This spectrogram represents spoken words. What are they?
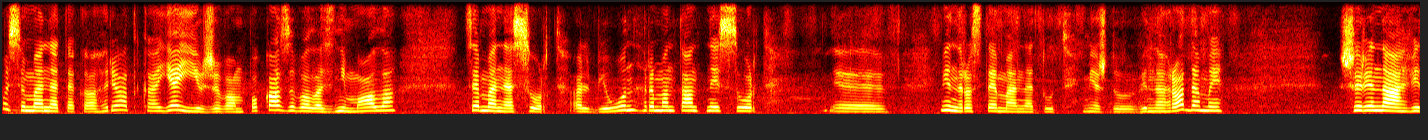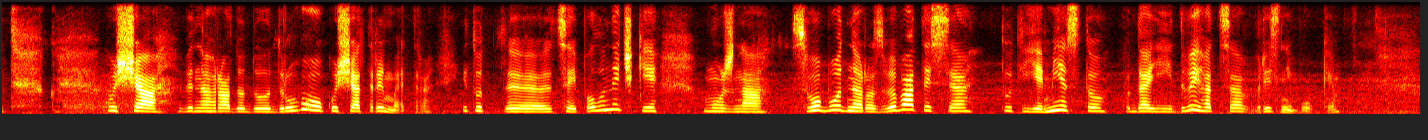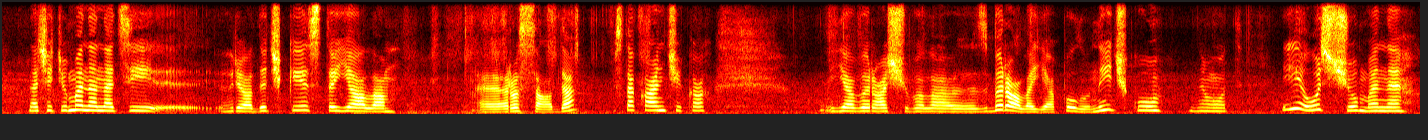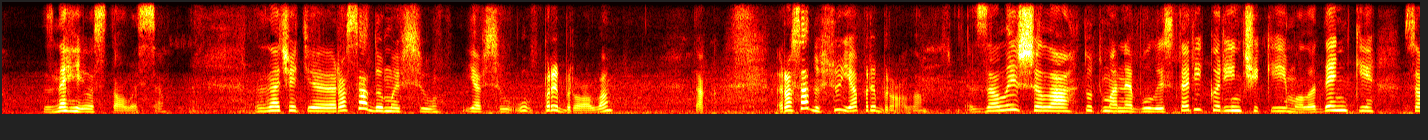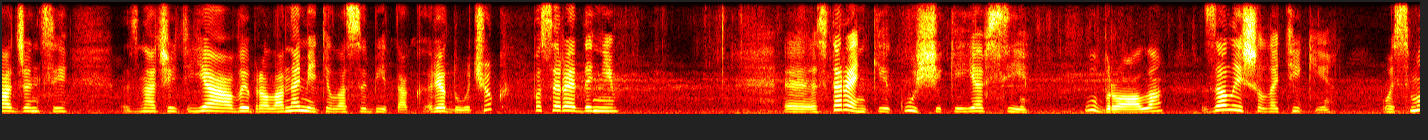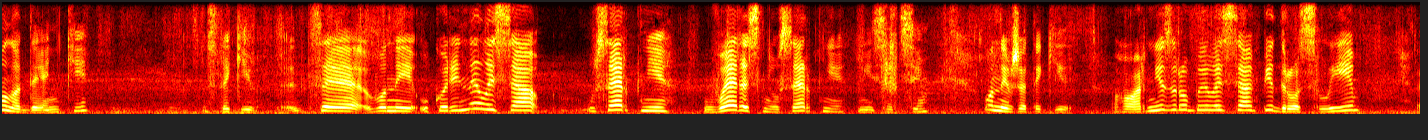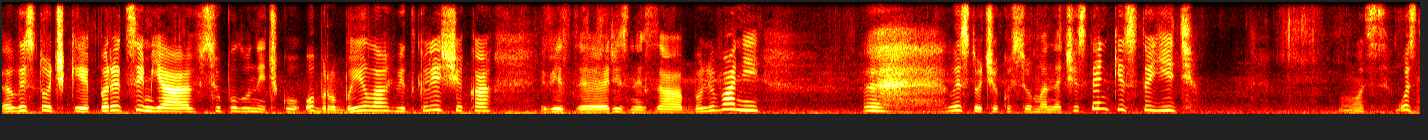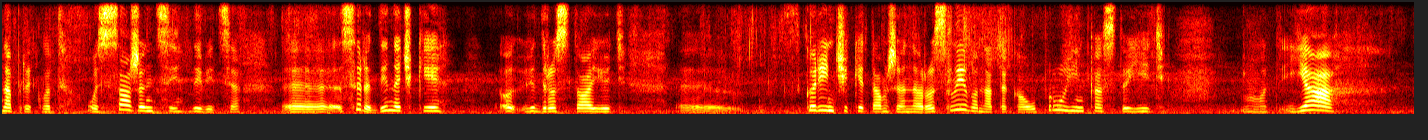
Ось у мене така грядка, я її вже вам показувала, знімала. Це в мене сорт Альбіон, ремонтантний сорт. Е, Він росте в мене тут між виноградами. Ширина від куща винограду до другого куща 3 метри. І тут е, цей полунички можна свободно розвиватися. Тут є місто, куди їй двигатися в різні боки. Значить, у мене на ці е, грядочки стояла е, розсада в стаканчиках. Я вирощувала, збирала я полуничку. От. І ось що в мене з неї осталося. Значить, е, розсаду ми всю, я всю прибрала. Так, розсаду всю я прибрала. Залишила, тут в мене були старі корінчики, молоденькі саджанці. Значить, я вибрала, намітила собі так рядочок посередині. Е, Старенькі кущики я всі убрала, залишила тільки ось молоденькі. Ось. Це вони укорінилися у серпні, у вересні, у серпні місяці. Вони вже такі гарні зробилися, підросли. Листочки перед цим я всю полуничку обробила від кліщика, від е, різних заболювань. Листочок ось у мене чистенький стоїть. Ось, ось, наприклад, ось саженці, дивіться, серединочки відростають. е, Корінчики там вже наросли, вона така упругенька стоїть. От. Я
